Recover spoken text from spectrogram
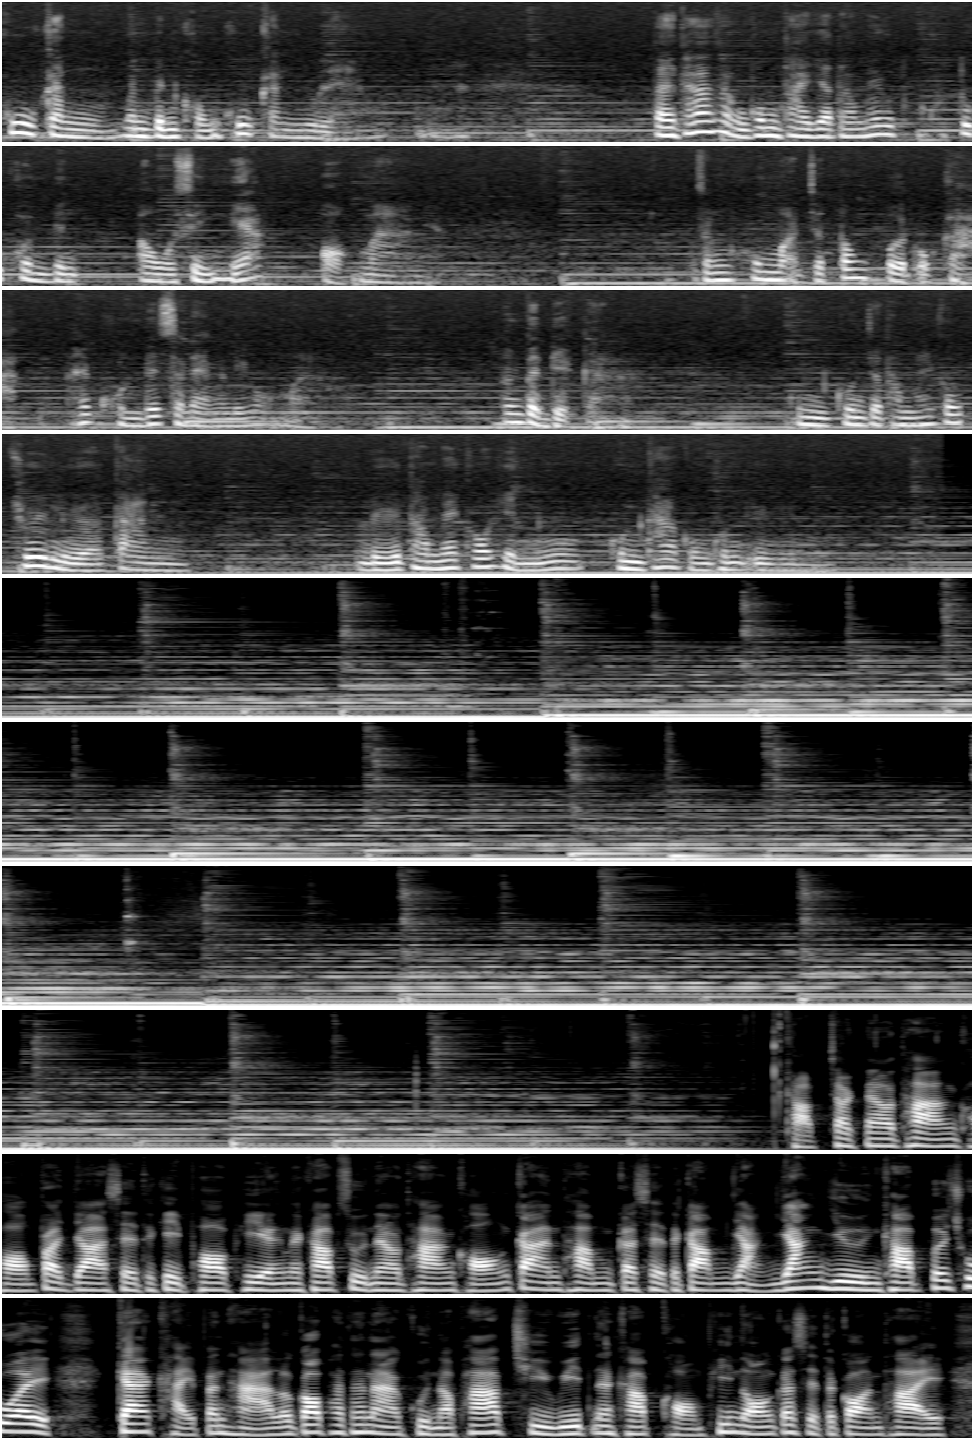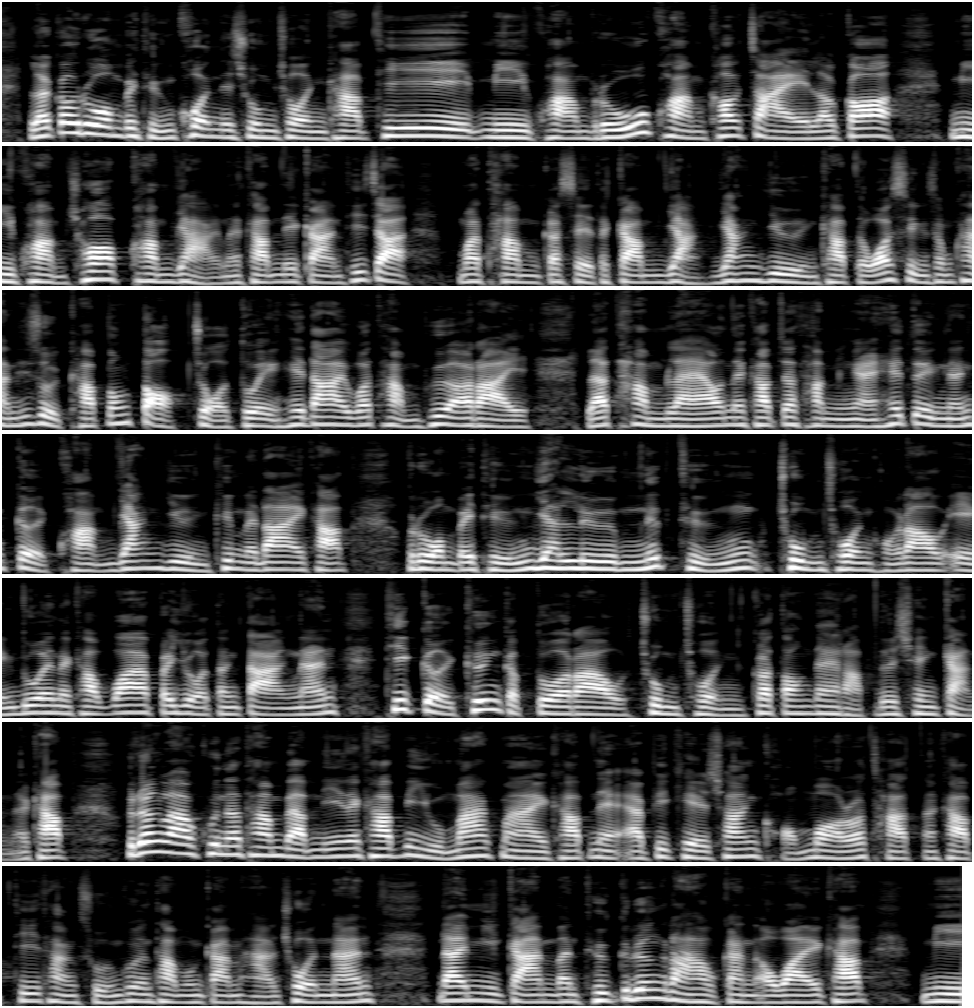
คู่กันมันเป็นของคู่กันอยู่แล้วนะแต่ถ้าสังคมไทยจะทำให้ทุกคนเป็นเอาสิ่งเนี้ยออกมาเนี่ยสังคมอาจจะต้องเปิดโอกาสให้คนได้แสดงอันนี้ออกมา ตั้งแต่เด็กอะคุณคุณจะทำให้เขาช่วยเหลือกัน หรือทำให้เขาเห็นคุณค่าของคนอื่น จากแนวทางของปรัชญาเศรษฐกิจพอเพียงนะครับ สู่แนวทางของการทำเกษตรกรรมอย่างยั่งยืนครับ เพื่อช่วยแก้ไขปัญหาแล้วก็พัฒนาคุณภาพชีวิตนะครับของพี่น้องเกษตรกรไทย แล้วก็รวมไปถึงคนในชุมชนครับที่มีความรู้ความเข้าใจ แล้วก็มีความชอบความอยากนะครับในการที่จะมาทำเกษตรกรรมอย่างยั่งยืนครับแต่ว่าสิ่งสำคัญที่สุดครับต้องตอบโจทย์ตัวเองให้ได้ว่าทำเพื่ออะไร และทำแล้วนะครับจะทำยังไงให้ตัวเองนั้นเกิดความยั่งยืนขึ้นมาได้ครับรวมไปถึงอย่าลืมนึกถึงชุมชนของเราเองด้วยนะครับว่าประโยชน์ต่างๆ นั้นที่เกิดขึ้นกับตัวเราชุมชนก็ต้องได้รับด้วยเช่นกันนะครับเรื่องราวคุณธรรมแบบนี้นะครับมีอยู่มากมายครับในแอปพลิเคชันของมรทัศน์นะครับที่ทางศูนย์คุณธรรมองค์การมหาชนนั้น ได้มีการบันทึกเรื่องราวกันเอาไว้ครับมี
